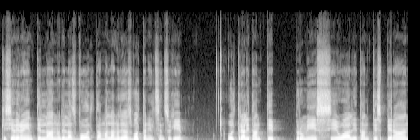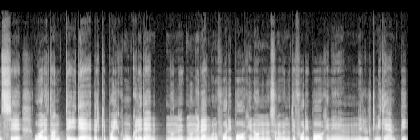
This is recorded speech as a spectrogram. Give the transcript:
che sia veramente l'anno della svolta, ma l'anno della svolta nel senso che oltre alle tante promesse o alle tante speranze o alle tante idee, perché poi comunque le idee non ne, non ne vengono fuori poche, no? non sono venute fuori poche ne, negli ultimi tempi,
